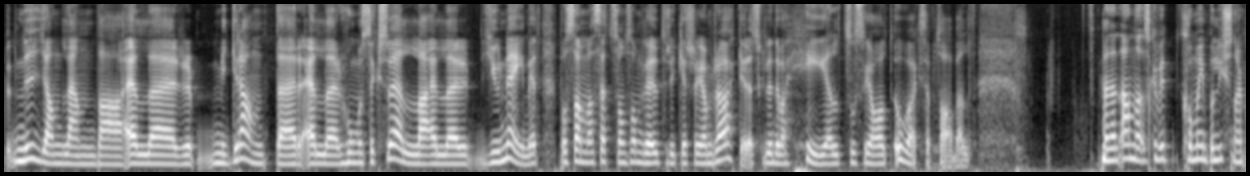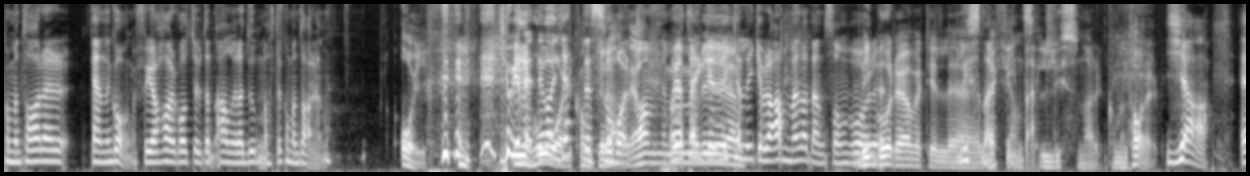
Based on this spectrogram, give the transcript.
nyanlända eller migranter eller homosexuella eller you name it, på samma sätt som somliga uttrycker sig om rökare, skulle det vara helt socialt oacceptabelt. Men en annan, ska vi komma in på lyssnarkommentarer en gång? För jag har valt ut den allra dummaste kommentaren. Oj! jo, jag vet, det var jättesvårt. Ja, men, och jag tänker vi, att vi kan lika bra använda den som vår Vi går över till eh, veckans lyssnarkommentarer. Ja, eh,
